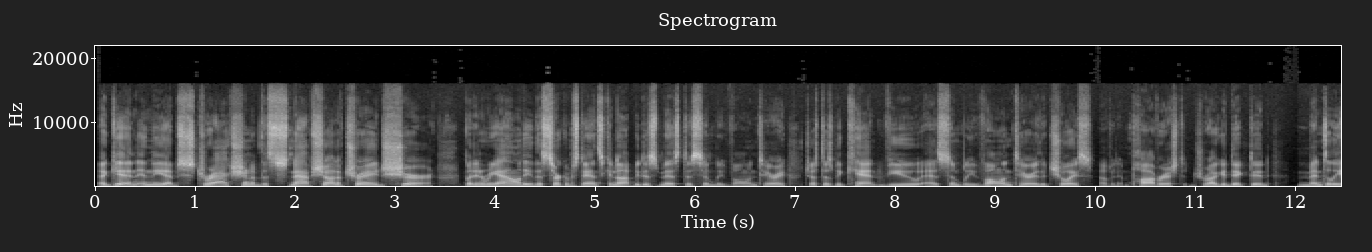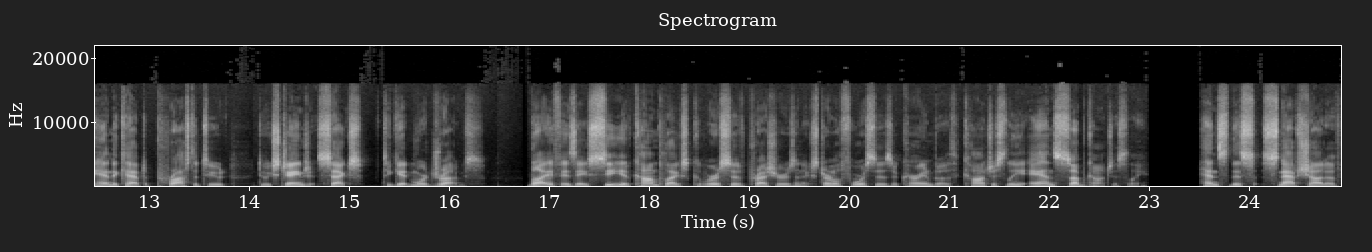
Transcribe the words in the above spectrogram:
Again, in the abstraction of the snapshot of trade, sure, but in reality, the circumstance cannot be dismissed as simply voluntary, just as we can't view as simply voluntary the choice of an impoverished, drug addicted, mentally handicapped prostitute to exchange sex to get more drugs. Life is a sea of complex coercive pressures and external forces occurring both consciously and subconsciously. Hence, this snapshot of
